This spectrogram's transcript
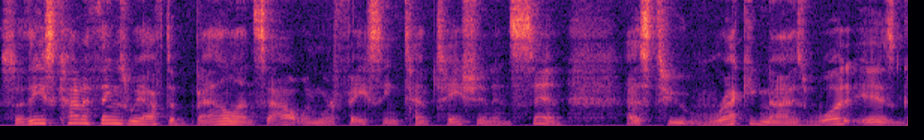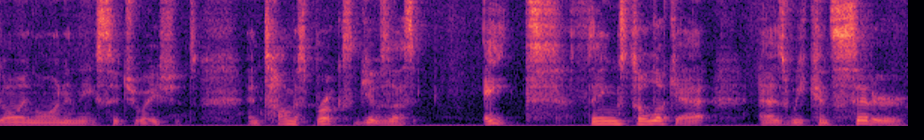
So these kind of things we have to balance out when we're facing temptation and sin as to recognize what is going on in these situations. And Thomas Brooks gives us eight things to look at as we consider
